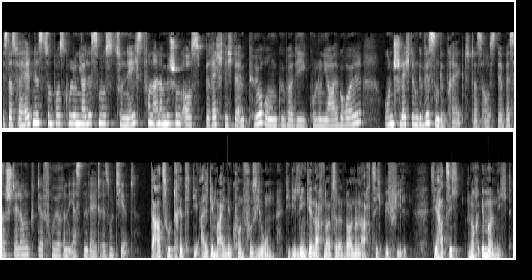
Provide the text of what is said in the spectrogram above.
ist das Verhältnis zum Postkolonialismus zunächst von einer Mischung aus berechtigter Empörung über die Kolonialgräuel und schlechtem Gewissen geprägt, das aus der Besserstellung der früheren Ersten Welt resultiert. Dazu tritt die allgemeine Konfusion, die die Linke nach 1989 befiel. Sie hat sich noch immer nicht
